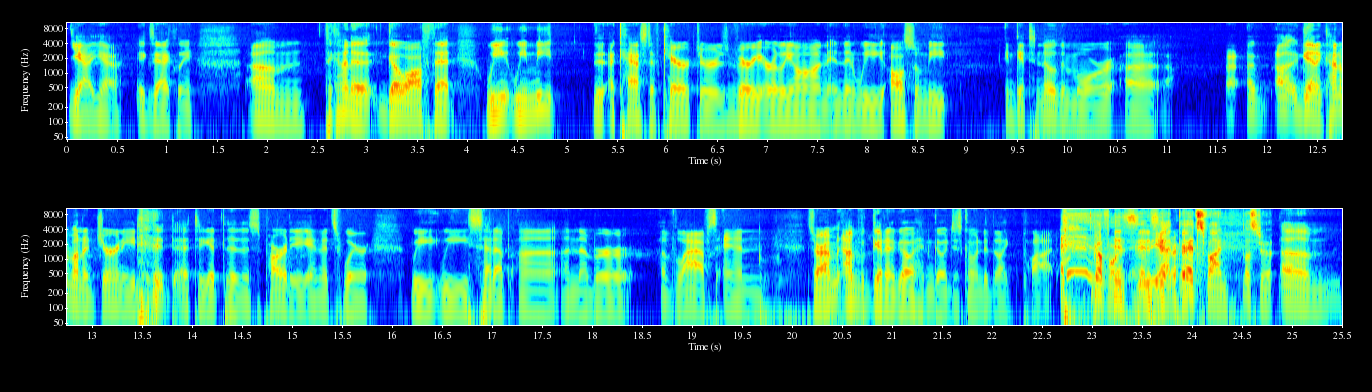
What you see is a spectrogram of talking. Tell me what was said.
Yeah, yeah, exactly. Um, to kind of go off that, we we meet a cast of characters very early on, and then we also meet and get to know them more. Uh, uh, uh, again, kind of on a journey to, to get to this party, and that's where we we set up uh, a number of laughs. And sorry, I'm I'm gonna go ahead and go just go into the like plot. Go for it. Yeah, that right? that's fine. Let's do it. um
